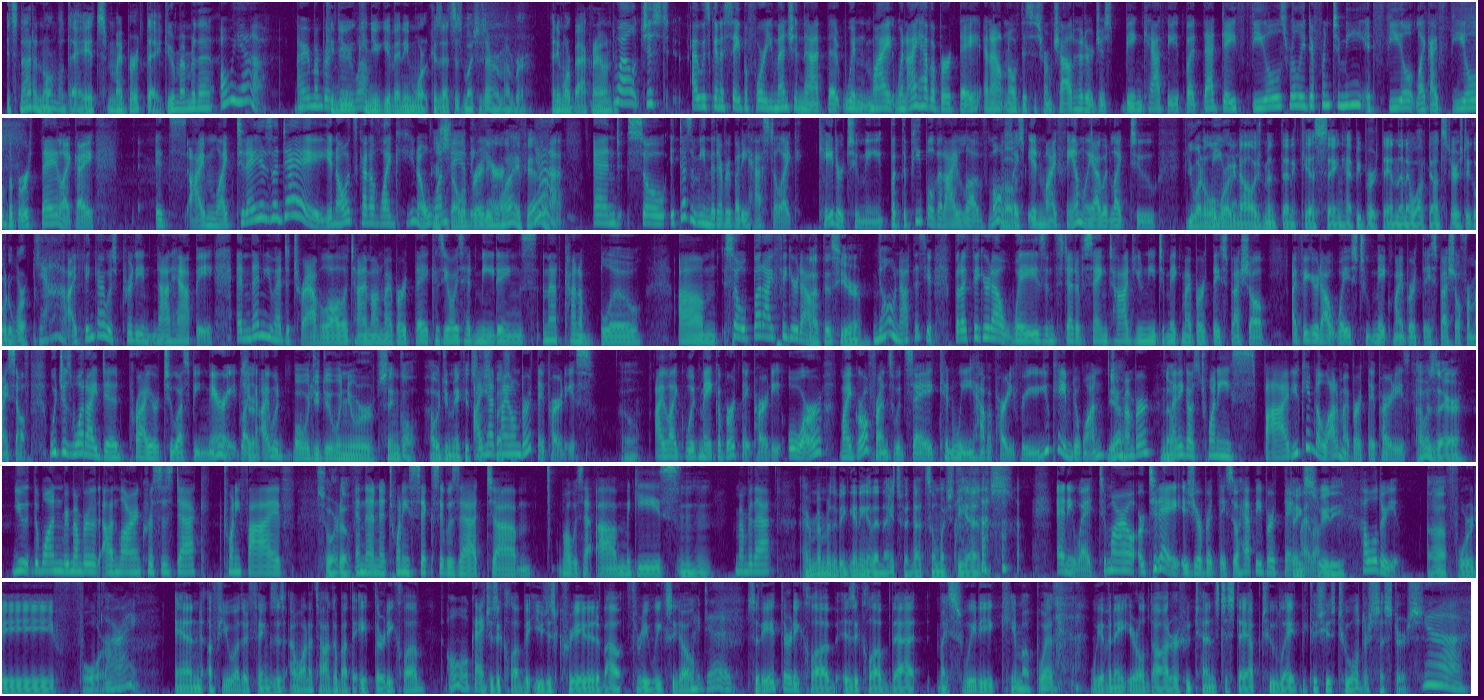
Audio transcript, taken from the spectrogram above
"It's not a normal day. It's my birthday." Do you remember that? oh yeah, I remember can you well. can you give any more? Because that's as much as I remember. Any more background? Well, just I was going to say before you mentioned that that when my when I have a birthday, and I don't know if this is from childhood or just being Cathy, but that day feels really different to me. It feel like I feel the birthday, like I. It's I'm like today is a day, you know. It's kind of like you know one celebrating day of the year. life, yeah. yeah. And so it doesn't mean that everybody has to like cater to me, but the people that I love most, Most. like in my family, I would like to you want a little more with. acknowledgement than a kiss saying happy birthday, and then I walk downstairs to go to work. Yeah, I think I was pretty not happy. And then you had to travel all the time on my birthday because you always had meetings, and that kind of blew. Um, so, but I figured out. Not this year. no, not this year. But I figured out ways instead of saying, Todd, you need to make my birthday special. I figured out ways to make my birthday special for myself, which is what I did prior to us being married. Like Sure. I would, What would you do when you were single? How would you make it so I had my own birthday parties. Oh, I like would make a birthday party, or my girlfriends would say, "Can we have a party for you?" You came to one. Do you Yeah. remember? No. I think I was twenty five. You came to a lot of my birthday parties. I was there. You the one remember on Lauren Chris's deck, twenty five, Sort of. and then at twenty six it was at um, what was that? Uh, McGee's. Mm-hmm. Remember that? I remember the beginning of the nights, but not so much the ends. Anyway, tomorrow or today is your birthday, so happy birthday, Thanks, sweetie. How old are you? uh, 44. All right. And a few other things is I want to talk about the 830 Club, Oh, okay. which is a club that you just created about three weeks ago. I did. So the 830 Club is a club that my sweetie came up with. we have an eight-year-old daughter who tends to stay up too late because she has two older sisters. Yeah.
